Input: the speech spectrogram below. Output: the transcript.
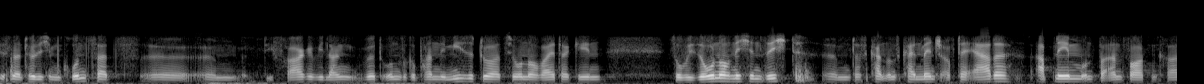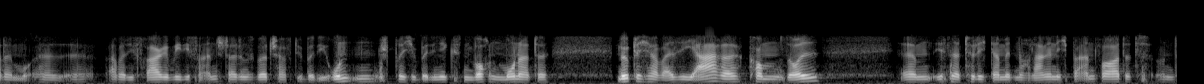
ist natürlich im Grundsatz äh, ähm, die Frage, wie lange wird unsere Pandemiesituation noch weitergehen, sowieso noch nicht in Sicht. Ähm, das kann uns kein Mensch auf der Erde abnehmen und beantworten, gerade äh, äh, aber die Frage, wie die Veranstaltungswirtschaft über die Runden, sprich über die nächsten Wochen, Monate, möglicherweise Jahre kommen soll, ähm, ist natürlich damit noch lange nicht beantwortet und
